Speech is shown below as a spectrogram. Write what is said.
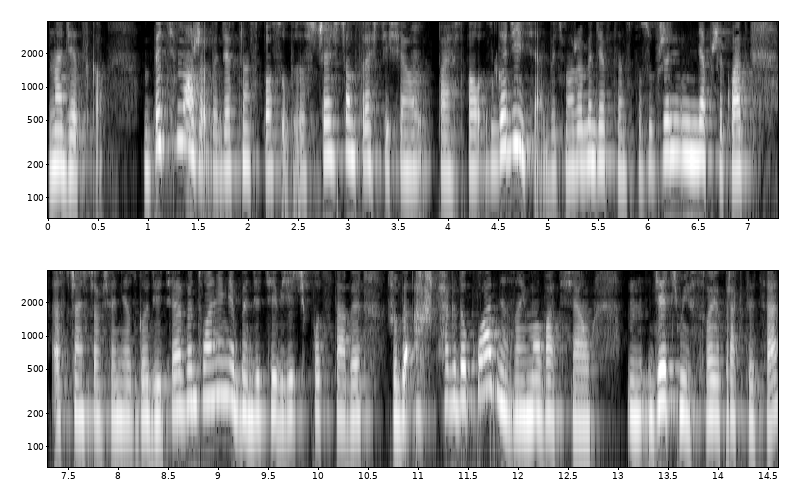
na dziecko. Być może będzie w ten sposób, że z częścią treści się Państwo zgodzicie. Być może będzie w ten sposób, że na przykład z częścią się nie zgodzicie, ewentualnie nie będziecie widzieć podstawy, żeby aż tak dokładnie zajmować się mm, dziećmi w swojej praktyce.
